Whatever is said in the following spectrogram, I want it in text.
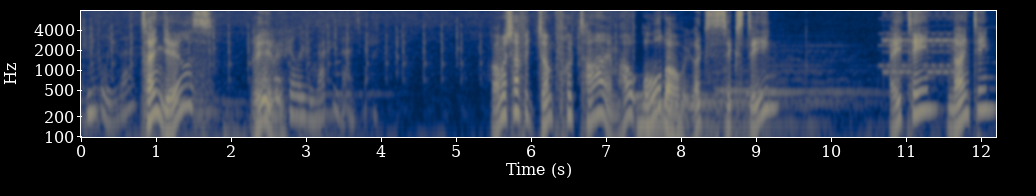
Can you believe that? Ten years? I Really? if he'll even recognize me. How much have we jumped through time? How old are we? Like 16? 18? 19?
